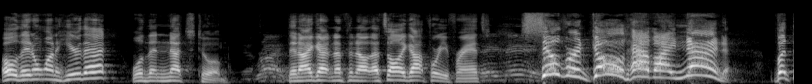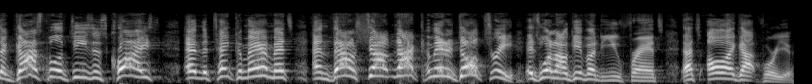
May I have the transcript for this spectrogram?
Oh, they don't want to hear that? Well, then nuts to them. Right. Then I got nothing else. That's all I got for you, France. Amen. Silver and gold have I none, but the gospel of Jesus Christ and the Ten Commandments, and thou shalt not commit adultery is what I'll give unto you, France. That's all I got for you.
